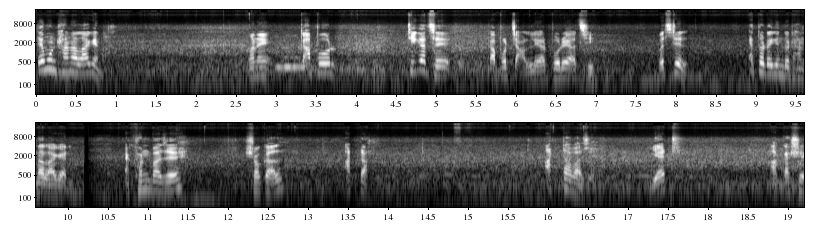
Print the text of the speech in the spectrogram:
তেমন ঠান্ডা লাগে না। মানে কাপড় ঠিক আছে, কাপড় চার লেয়ার পরে আছি বাট স্টিল এতটা কিন্তু ঠান্ডা লাগে না। এখন বাজে সকাল আটটা আটটা বাজে ইয়েট আকাশে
